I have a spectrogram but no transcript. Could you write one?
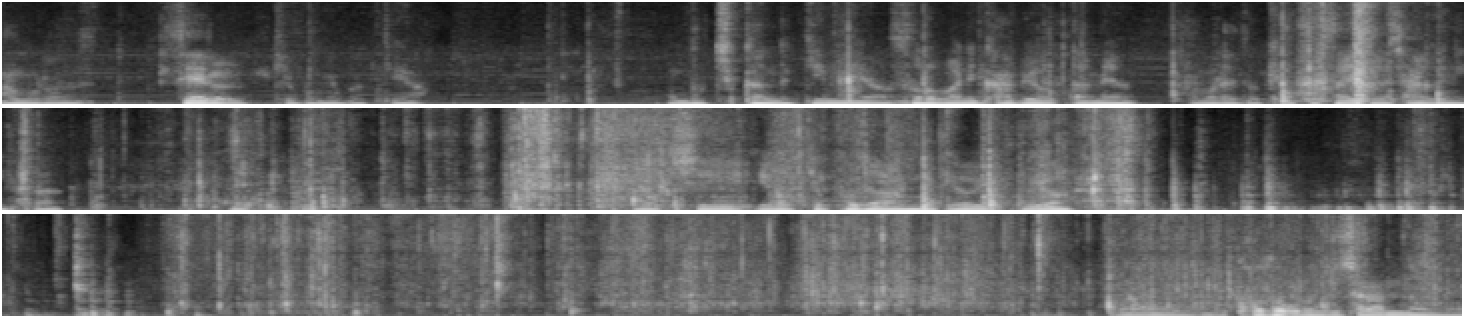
네, 다음으로는 셀을 개봉해 볼게요. 어, 묵직한 느낌이에요. 서로반이 가벼웠다면 아무래도 캐릭터 사이즈가 작으니까. 네. 역시 이렇게 포장이 되어 있고요. 어, 커서 그런지 잘 안 나오네요.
